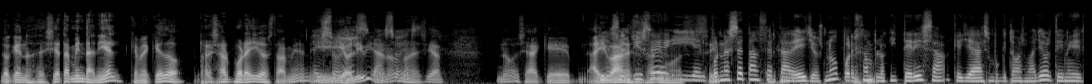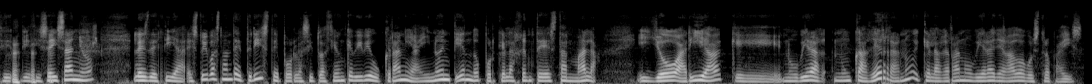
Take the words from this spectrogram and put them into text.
lo que nos decía también Daniel, que me quedo, rezar por ellos también, y, Olivia, ¿no? Nos decían ¿no? O sea que ahí van Y el ponerse tan cerca de ellos, ¿no? Por ejemplo, aquí Teresa, que ya es un poquito más mayor, tiene 16 años, les decía, estoy bastante triste por la situación que vive Ucrania y no entiendo por qué la gente es tan mala. Y yo haría que no hubiera nunca guerra, ¿no? Y que la guerra no hubiera llegado a vuestro país.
